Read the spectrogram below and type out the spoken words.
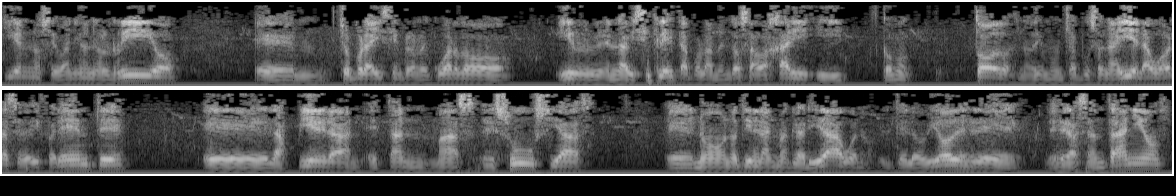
quién no se bañó en el río, eh, yo por ahí siempre recuerdo ir en la bicicleta por la Mendoza, bajar y, y como todos nos dimos un chapuzón ahí, el agua ahora se ve diferente, eh, las piedras están más eh, sucias, eh, no, no tiene la misma claridad. Bueno, el que lo vio desde, desde hace años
